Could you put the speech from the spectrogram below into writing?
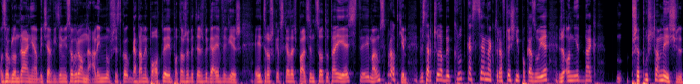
z oglądania, bycia widzem jest ogromna, ale mimo wszystko gadamy po, po to, żeby też, wyga- wy wiesz, y, troszkę wskazać palcem, co tutaj jest y, małym sprotkiem. Wystarczyłaby krótka scena, która wcześniej pokazuje, że on jednak przepuszcza myśl,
